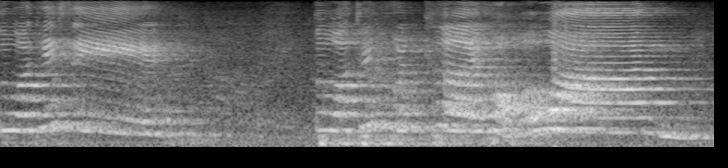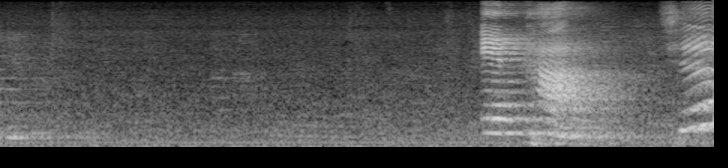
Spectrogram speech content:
ตัวที่สี่ ตัวที่คุ้นเคยของเมื่อวาน เอ็นค่ะ ชื่อ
